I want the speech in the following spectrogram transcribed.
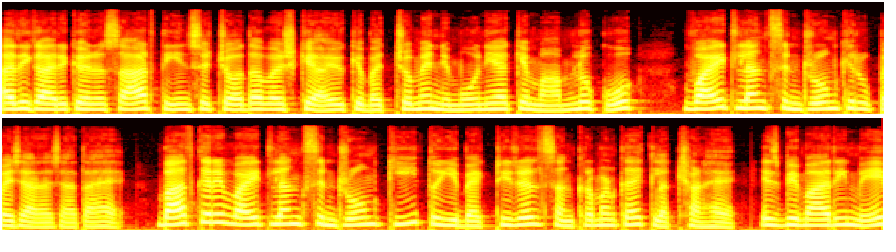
अधिकारी के अनुसार, तीन से चौदह वर्ष के आयु के बच्चों में निमोनिया के मामलों को व्हाइट लंग सिंड्रोम के रूप में जाना जाता है। बात करें व्हाइट लंग सिंड्रोम की तो ये बैक्टीरियल संक्रमण का एक लक्षण है। इस बीमारी में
